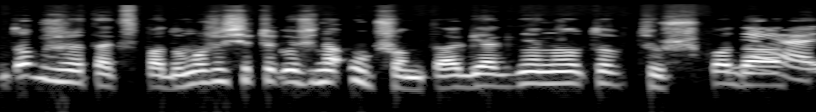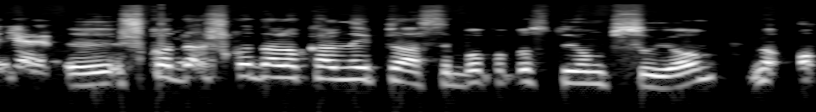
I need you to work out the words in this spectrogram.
dobrze, że tak spadło, może się czegoś nauczą, tak, jak nie, no to cóż, szkoda, Nie, nie. Y, Szkoda, szkoda lokalnej prasy, bo po prostu ją psują. No o,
